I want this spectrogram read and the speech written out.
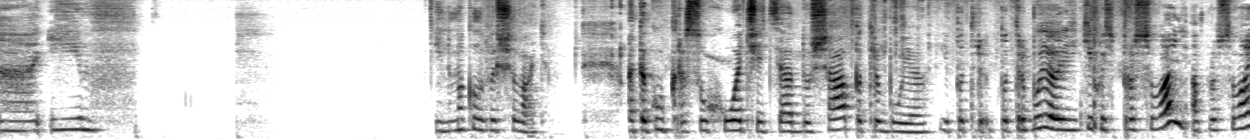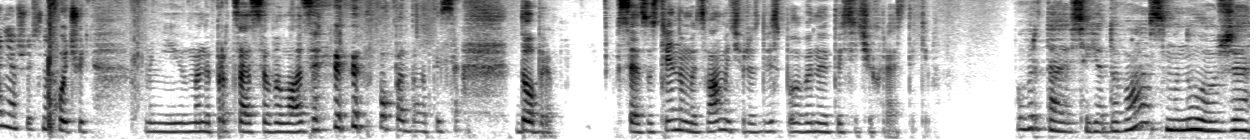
Е, І, і нема коли вишивати. А таку красу хочеться, душа потребує. І потребує якихось просувань, а просування щось не хочуть. Мені в мене процеси вилазять попадатися. Добре, все, зустрінемось з вами через 2,5 тисячі хрестиків. Повертаюся я до вас. Минуло вже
